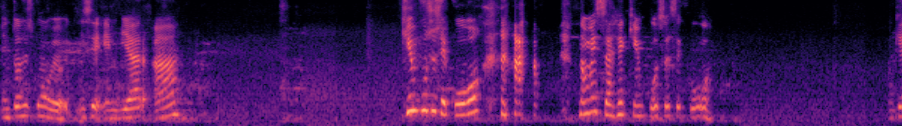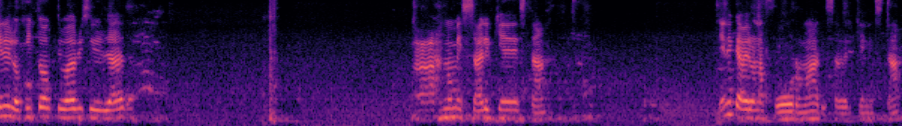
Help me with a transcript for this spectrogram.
Entonces, como dice enviar a... ¿Quién puso ese cubo? no me sale quién puso ese cubo. Aquí en el ojito, activar visibilidad. Ah, no me sale quién está. Tiene que haber una forma de saber quién está.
